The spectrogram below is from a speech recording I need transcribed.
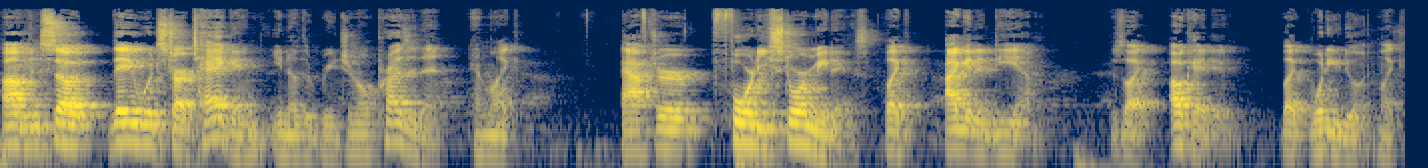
Um, and so they would start tagging, you know, the regional president, and like after 40 store meetings, like I get a DM. It's like, okay, dude, like what are you doing? Like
